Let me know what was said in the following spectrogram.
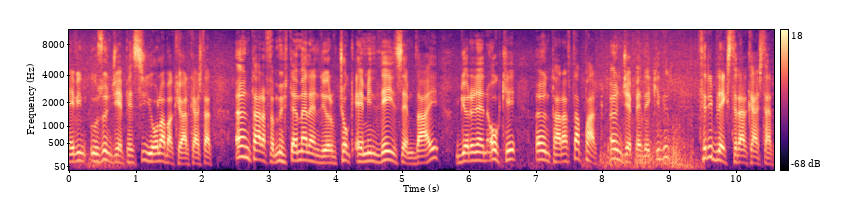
Evin uzun cephesi yola bakıyor arkadaşlar. Ön tarafı muhtemelen diyorum çok emin değilsem dahi görünen o ki ön tarafta park. Ön cephedekidir. Triplex'tir arkadaşlar.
